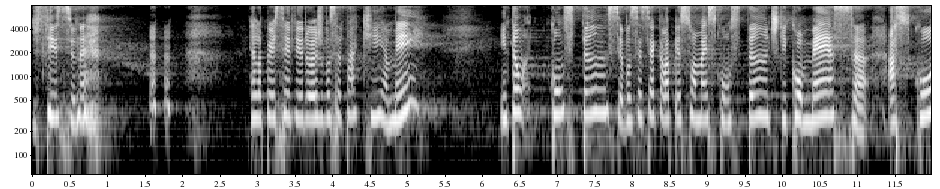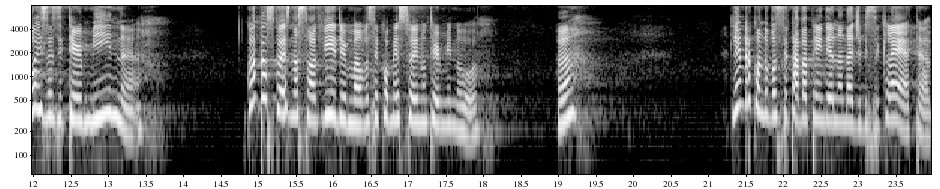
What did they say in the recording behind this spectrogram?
Difícil, né? ela perseverou, hoje você está aqui, amém? Então, constância, você ser aquela pessoa mais constante, que começa as coisas e termina. Quantas coisas na sua vida, irmã, você começou e não terminou? Hã? Lembra quando você estava aprendendo a andar de bicicleta?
